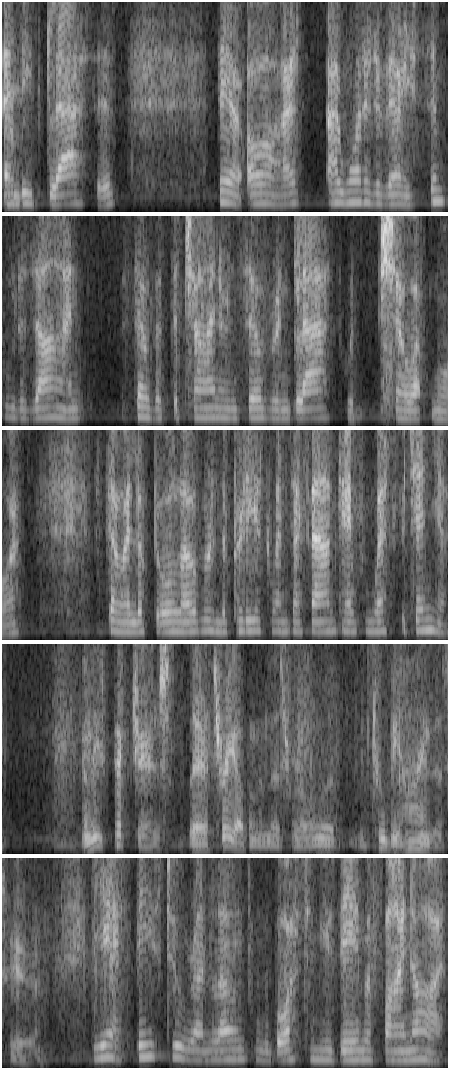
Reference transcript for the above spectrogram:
And these glasses, they're ours. I wanted a very simple design so that the china and silver and glass would show up more. So I looked all over, and the prettiest ones I found came from West Virginia. And these pictures, there are three of them in this room, the, the two behind us here. Yes, these two were on loan from the Boston Museum of Fine Arts.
